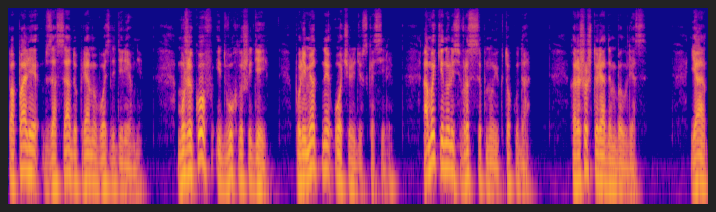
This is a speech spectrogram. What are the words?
Попали в засаду прямо возле деревни. Мужиков и двух лошадей пулеметной очередью скосили а мы кинулись в рассыпную, кто куда. Хорошо, что рядом был лес. Я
